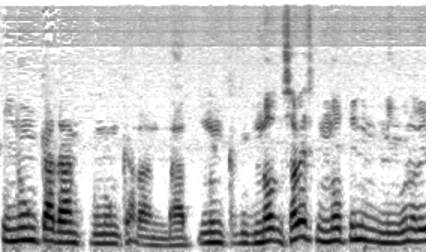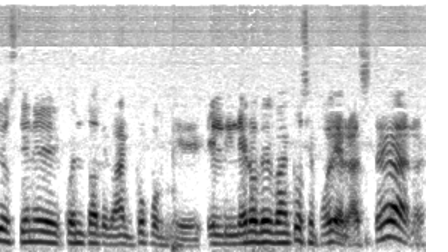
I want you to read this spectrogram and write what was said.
Y nunca dan, nunca dan, da- nunca, no, ¿sabes? No tienen, ninguno de ellos tiene cuenta de banco porque el dinero del banco se puede rastrear.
